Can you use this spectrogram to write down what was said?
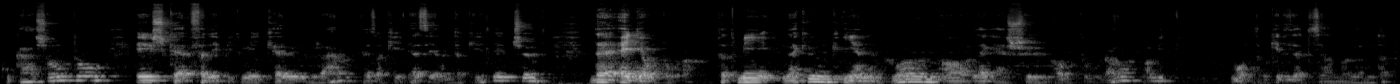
kukásautó, és felépítmény kerül rá, ez, a, ez jelent a két lépcsőt, de egy autóra. Tehát mi, nekünk ilyenünk van a legelső autóra, amit mondtam, 2016-ban bemutattunk a főkefén.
